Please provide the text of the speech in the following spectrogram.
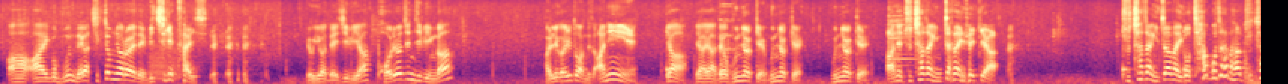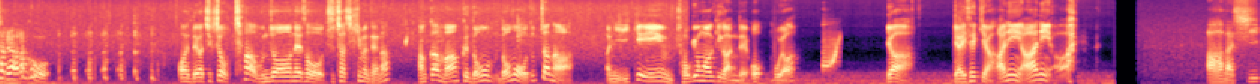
아, 아 이거 문 내가 직접 열어야 돼. 미치겠다 이씨. 여기가 내 집이야? 버려진 집인가? 관리가 1도 안 돼. 아니 야 야 야 내가 문 열게 문 열게 문 열게. 안에 주차장 있잖아 이 새끼야. 주차장 있잖아 이거 차고잖아. 주차를 하라고. 아 내가 직접 차 운전해서 주차시키면 되나? 잠깐만 그 너무 너무 어둡잖아 아니 이 게임 적용하기가 안 돼. 어 뭐야? 야, 야 이 새끼야. 아니 아니. 아 나 씨.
